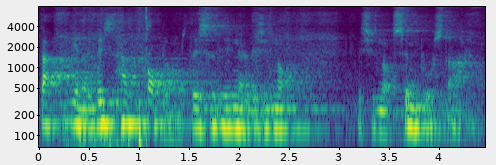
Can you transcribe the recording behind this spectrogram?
that, you know, this has problems. This is, you know, this is not this is not simple stuff.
